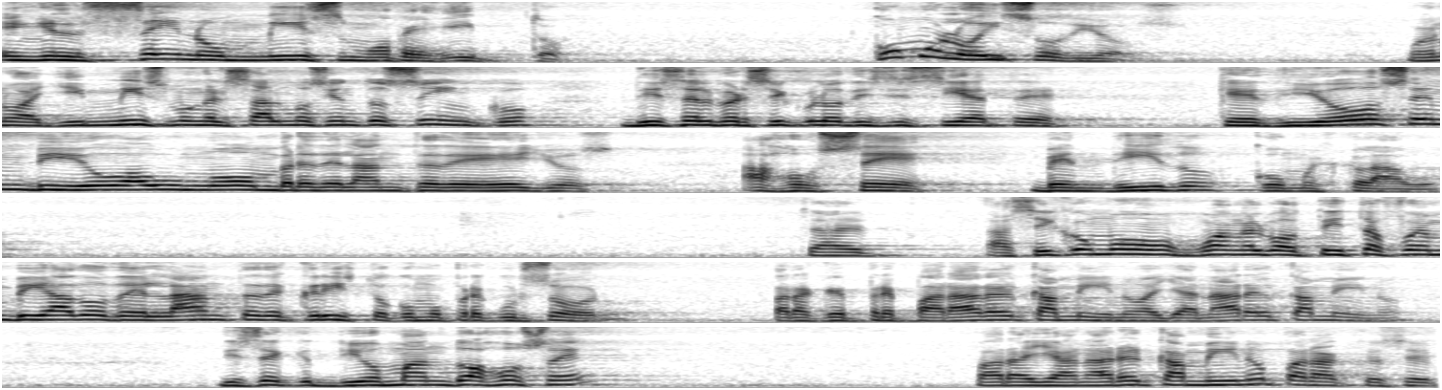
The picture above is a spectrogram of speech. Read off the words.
en el seno mismo de Egipto. ¿Cómo lo hizo Dios? Bueno, allí mismo en el Salmo 105 dice el versículo 17 que Dios envió a un hombre delante de ellos, a José, vendido como esclavo. O sea, así como Juan el Bautista fue enviado delante de Cristo como precursor para que preparara el camino, allanar el camino, dice que Dios mandó a José para allanar el camino para que se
